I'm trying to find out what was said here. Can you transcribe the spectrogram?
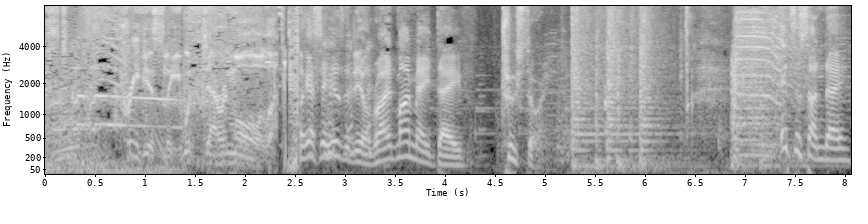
Breakfast. Previously with Darren Maule. Okay, so here's the deal, right? My mate Dave, true story. It's a Sunday.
